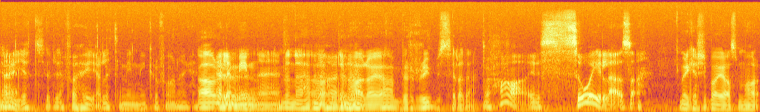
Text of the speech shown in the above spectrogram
Jag är Nej. jättetydligt. Jag får höja lite min mikrofon här. Ja, eller det- min... eh, den mina hör, den hörlurar. jag hör brus hela tiden. Jaha, är det så illa alltså? Men det kanske bara jag som har Ja.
